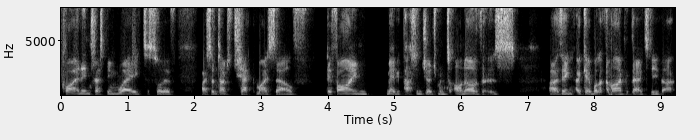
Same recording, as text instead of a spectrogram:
quite an interesting way to sort of. I sometimes check myself if I'm maybe passing judgment on others. I think, okay, well, am I prepared to do that?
